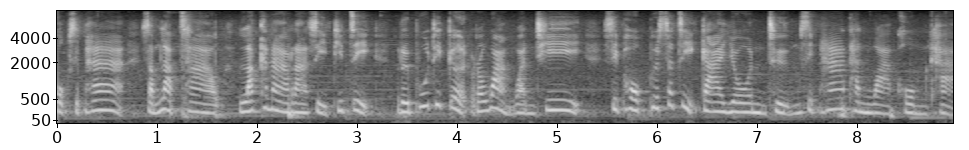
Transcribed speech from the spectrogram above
2565 สำหรับชาวลัคนาราศีพิจิก หรือผู้ที่เกิดระหว่างวันที่ 16 พฤศจิกายนถึง 15 ธันวาคมค่ะ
